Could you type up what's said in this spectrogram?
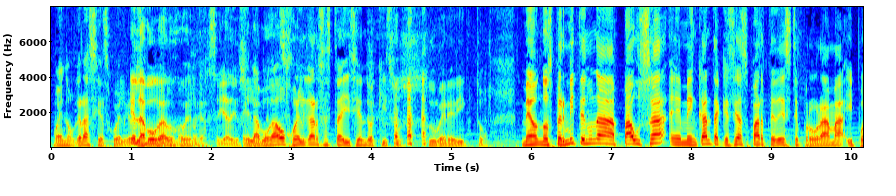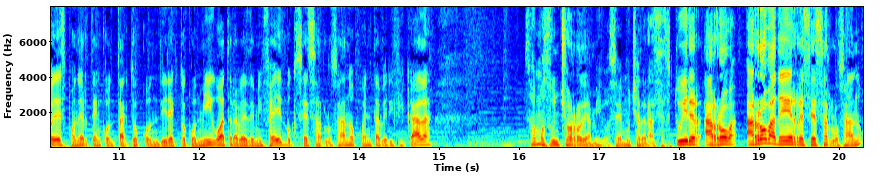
Bueno, gracias Joel. el abogado Joel Garza, ya Dios El abogado Joel Garza está diciendo aquí su, veredicto. Me, nos permiten una pausa. Eh, me encanta que seas parte de este programa y puedes ponerte en contacto con directo conmigo a través de mi Facebook, César Lozano, cuenta verificada. Somos un chorro de amigos, ¿eh? muchas gracias. Twitter, arroba, arroba DR César Lozano.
